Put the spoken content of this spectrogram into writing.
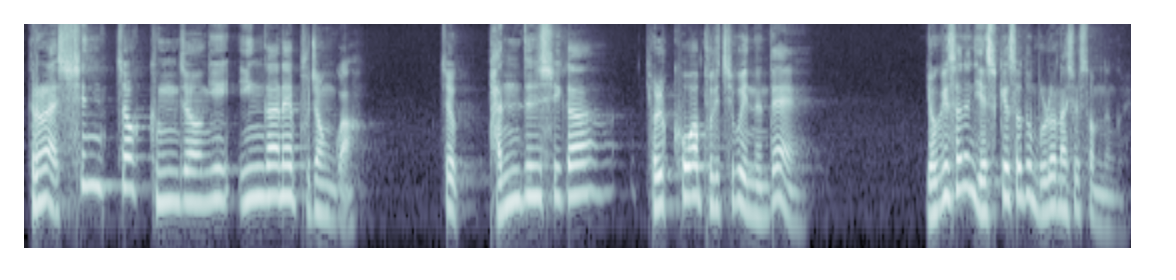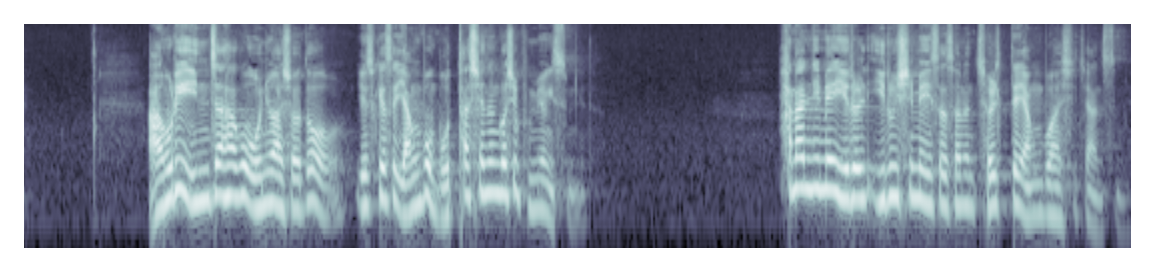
그러나 신적 긍정이 인간의 부정과, 즉, 반드시가 결코와 부딪히고 있는데, 여기서는 예수께서도 물러나실 수 없는 거예요. 아무리 인자하고 온유하셔도 예수께서 양보 못 하시는 것이 분명히 있습니다. 하나님의 일을 이루심에 있어서는 절대 양보하시지 않습니다.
